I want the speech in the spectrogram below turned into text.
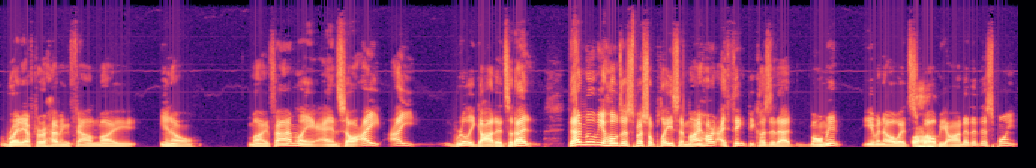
right after having found my, you know, my family and so I I really got it. So that that movie holds a special place in my heart. I think because of that moment, even though it's Uh-huh. well beyond it at this point.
